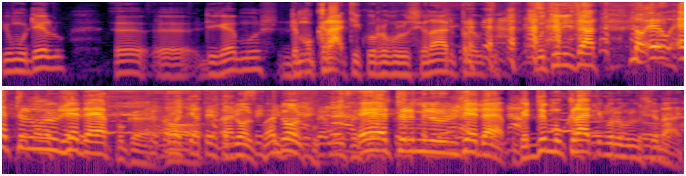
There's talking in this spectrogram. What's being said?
e o modelo Uh, uh, digamos, democrático revolucionário para utilizar. Não, é, a terminologia da época. Oh, Adolfo, Adolfo, é a terminologia da época. Democrático revolucionário.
